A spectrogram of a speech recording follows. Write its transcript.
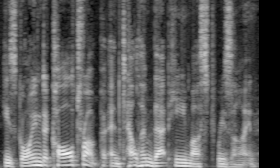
he's going to call Trump and tell him that he must resign.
